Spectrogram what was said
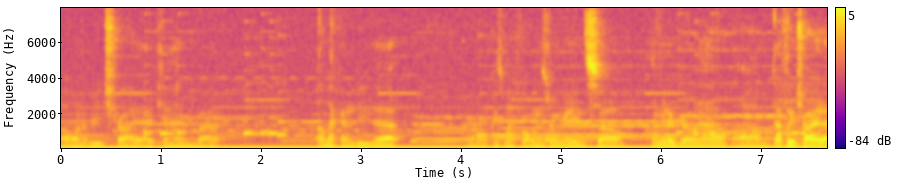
I want to retry I can, but I'm not gonna do that because um, my phone is ringing. So I'm gonna go now. Um, definitely try it out.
